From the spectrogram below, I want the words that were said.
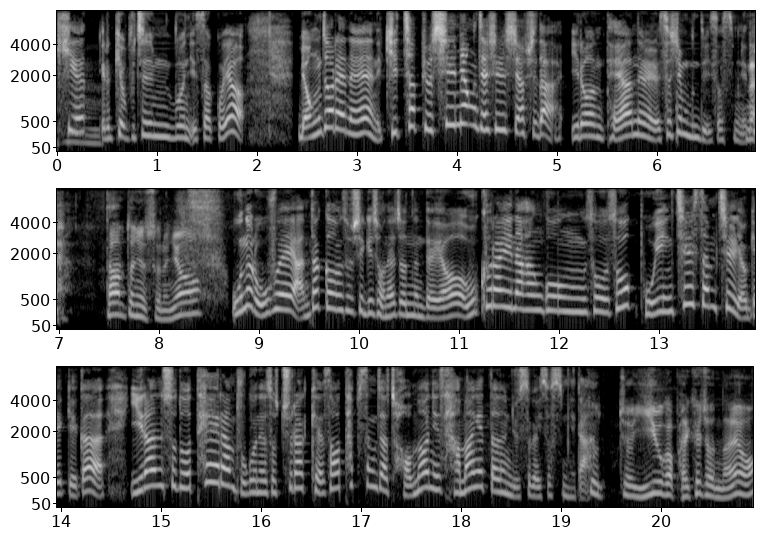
키읔 이렇게 붙인 분 있었고요. 명절에는 기차표 실명제 실시합시다. 이런 대안을 쓰신 분도 있었습니다. 네. 다음 또 뉴스는요. 오늘 오후에 안타까운 소식이 전해졌는데요. 우크라이나 항공 소속 보잉 737 여객기가 이란 수도 테헤란 부근에서 추락해서 탑승자 전원이 사망했다는 뉴스가 있었습니다. 그, 저 이유가 밝혀졌나요?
